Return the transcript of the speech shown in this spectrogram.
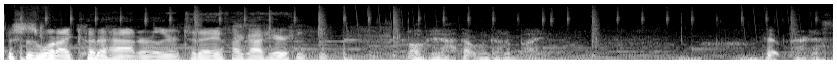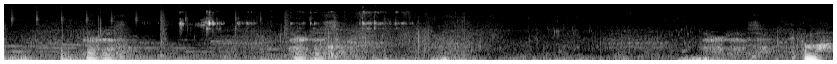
This is what I could have had earlier today if I got here. oh yeah, that one got a bite. Yep, there it is. There it is. There it is. There it is. Come on.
